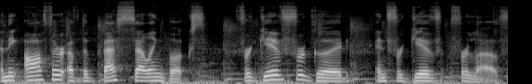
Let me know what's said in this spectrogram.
and the author of the best selling books, Forgive for Good and Forgive for Love.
